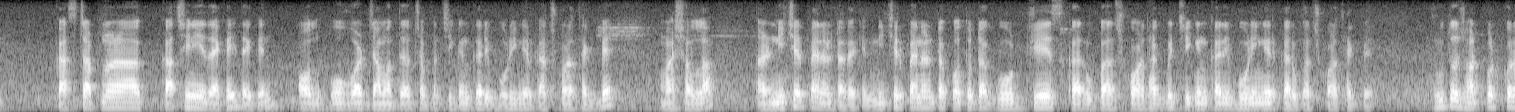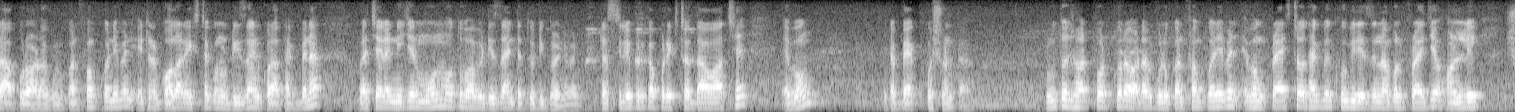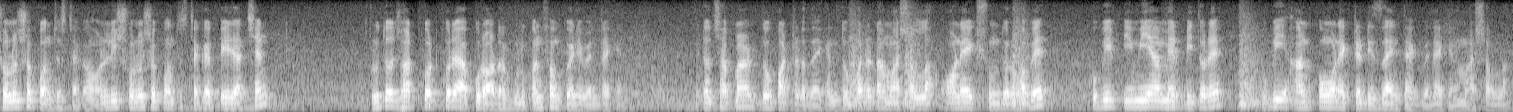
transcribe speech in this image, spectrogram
কাজটা আপনারা কাছে নিয়ে দেখাই, দেখেন অল ওভার জামাতে হচ্ছে আপনার চিকেন কারি বোরিংয়ের কাজ করা থাকবে মাশাল্লাহ আর নিচের প্যানেলটা দেখেন, নিচের প্যানেলটা কতটা গোর্জেস কারুকাজ করা থাকবে চিকেন কারি বোরিংয়ের কারুকাজ করা থাকবে। দ্রুত ঝটপট করে আপুর অর্ডারগুলো কনফার্ম করে নেবেন, এটার গলার এক্সট্রা কোনো ডিজাইন করা থাকবে না। বা চাইলে নিজের মন মতোভাবে ডিজাইনটা তৈরি করে নেবেন। এটা স্লিপের কাপড় এক্সট্রা দেওয়া আছে এবং এটা ব্যাক পোষণটা দ্রুত ঝটপট করে অর্ডারগুলো কনফার্ম করে নেবেন এবং প্রাইসটাও থাকবে খুবই রিজনেবল প্রাইসে অনলি ষোলোশো পঞ্চাশ টাকা অনলি ষোলোশো পঞ্চাশ টাকায় পেয়ে যাচ্ছেন। দ্রুত ঝটপট করে আপুর অর্ডারগুলো কনফার্ম করে নেবেন, দেখেন। এটা হচ্ছে আপনার দোপাট্টাটা, দেখেন। দোপাট্টাটা মাসাল্লাহ অনেক সুন্দর হবে, খুবই প্রিমিয়ামের ভিতরে, খুবই আনকমন একটা ডিজাইন থাকবে, দেখেন মাসাল্লাহ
